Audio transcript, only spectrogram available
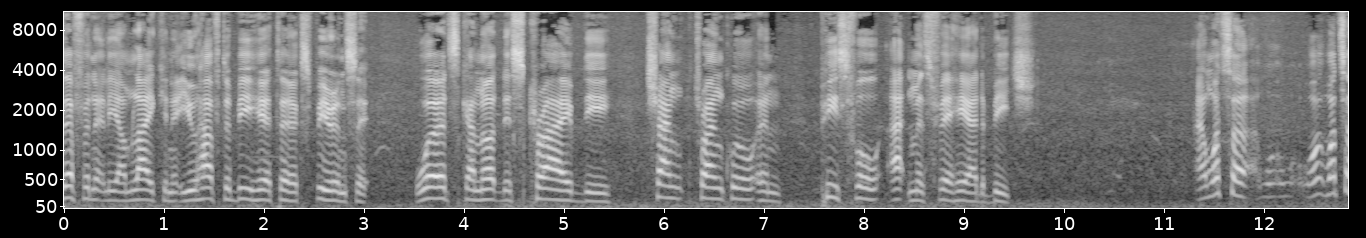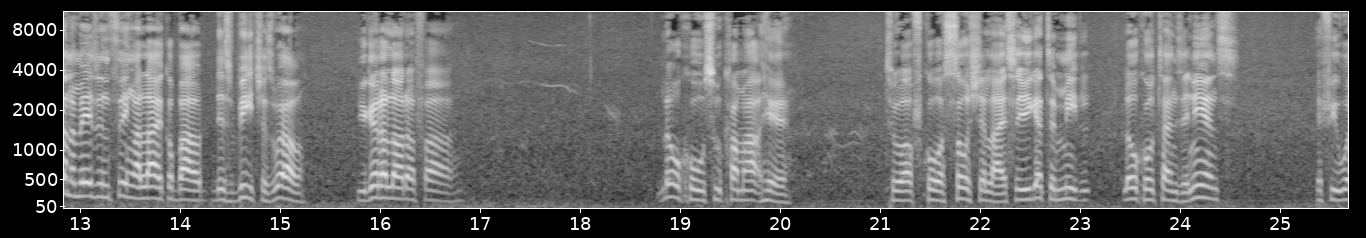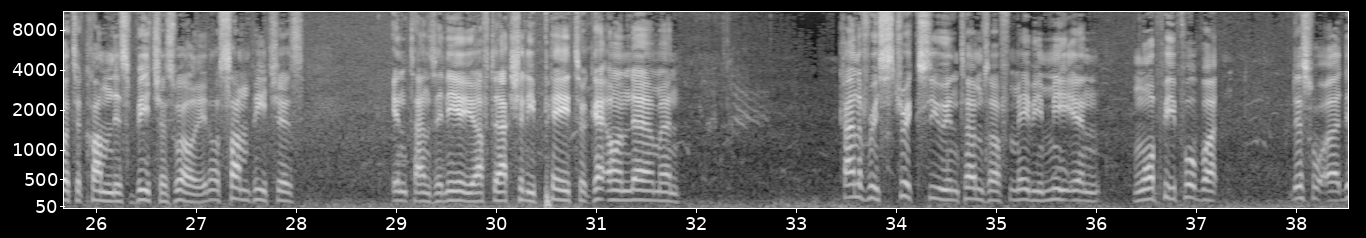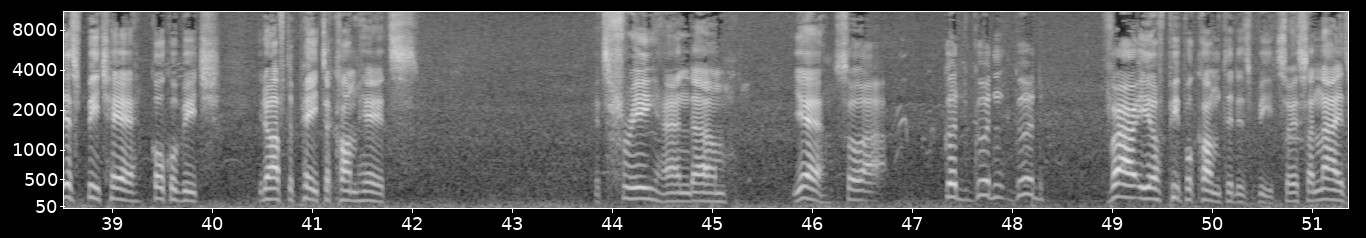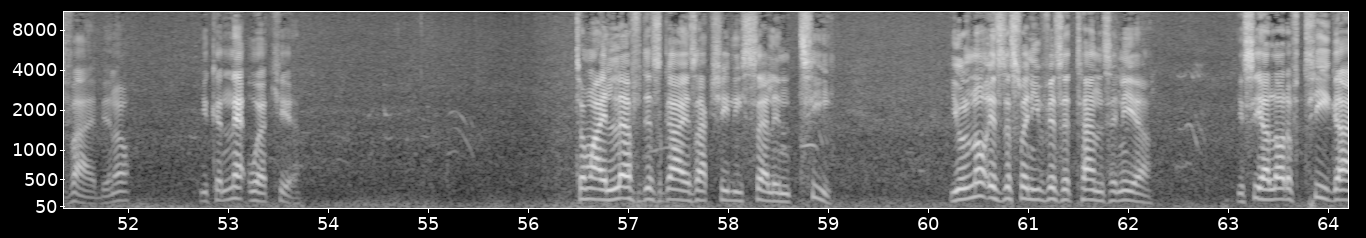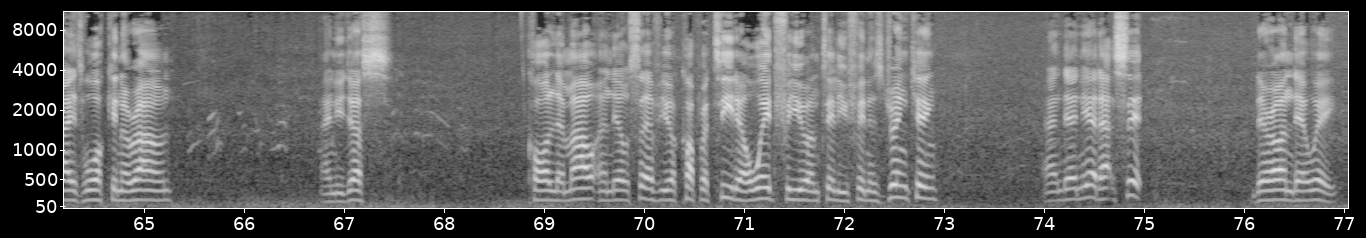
Definitely, I'm liking it. You have to be here to experience it. Words cannot describe the tran- tranquil and peaceful atmosphere here at the beach. And what's a what's an amazing thing I like about this beach as well? You get a lot of uh, locals who come out here to, of course, socialize. So you get to meet local Tanzanians if you were to come this beach as well. You know, some beaches in Tanzania you have to actually pay to get on them and kind of restricts you in terms of maybe meeting more people. But this uh, this beach here, Coco Beach, you don't have to pay to come here. It's it's free and um, yeah, so uh, good good good variety of people come to this beach. So it's a nice vibe, you know. You can network here. To my left, this guy is actually selling tea. You'll notice this when you visit Tanzania. You see a lot of tea guys walking around, and you just call them out, and they'll serve you a cup of tea. They'll wait for you until you finish drinking, and then, yeah, that's it. They're on their way.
